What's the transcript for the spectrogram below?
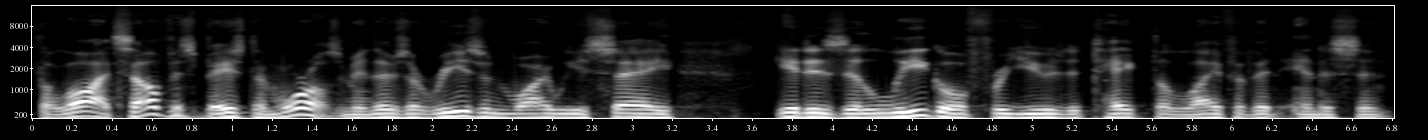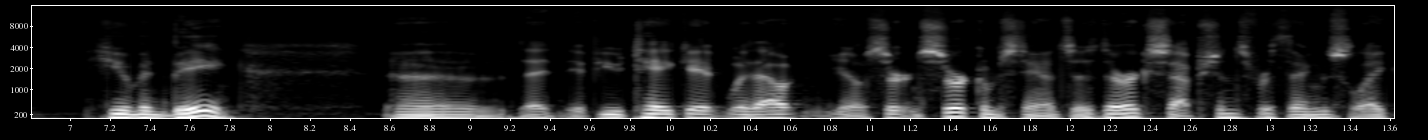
the law itself is based on morals. I mean, there's a reason why we say it is illegal for you to take the life of an innocent human being. Uh, that if you take it without you know certain circumstances, there are exceptions for things like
